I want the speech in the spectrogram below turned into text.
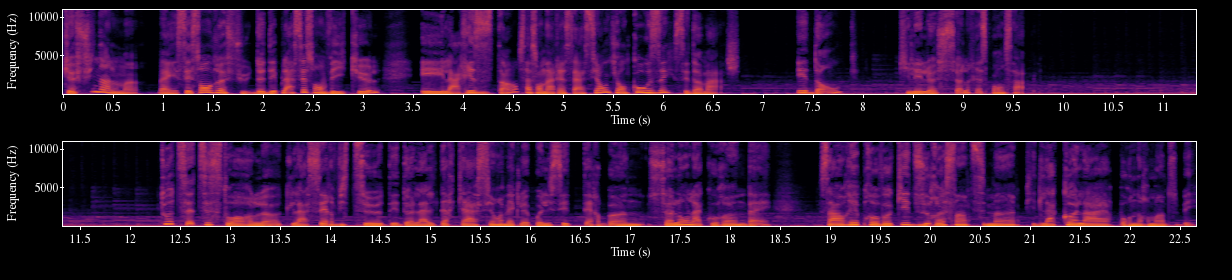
que finalement, ben, c'est son refus de déplacer son véhicule et la résistance à son arrestation qui ont causé ces dommages. Et donc, qu'il est le seul responsable. Toute cette histoire-là de la servitude et de l'altercation avec le policier de Terrebonne, selon la couronne, ben, ça aurait provoqué du ressentiment puis de la colère pour Normand Dubé.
